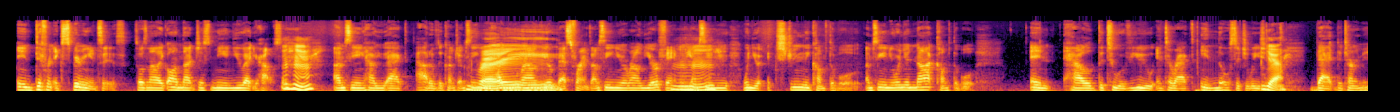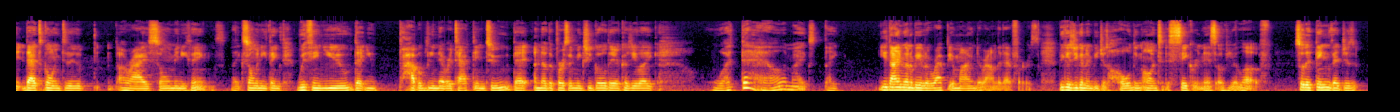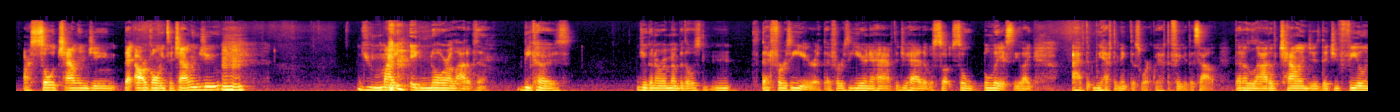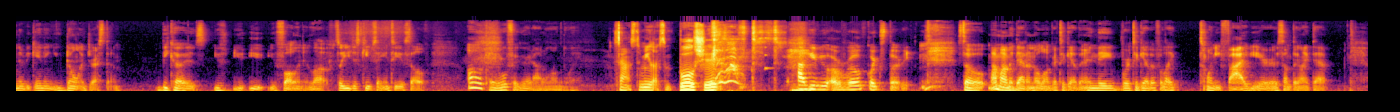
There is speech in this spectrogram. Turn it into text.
in different experiences so it's not like oh i'm not just me and you at your house Like, Mm-hmm. I'm seeing how you act out of the country. I'm seeing you you around your best friends. I'm seeing you around your family. I'm seeing you when you're extremely comfortable. I'm seeing you when you're not comfortable. And how the two of you interact in those situations. Yeah. That determine that's going to arise so many things. Like so many things within you that you probably never tapped into that another person makes you go there because you're like, what the hell am I ex- like? You're not even gonna be able to wrap your mind around it at first because you're gonna be just holding on to the sacredness of your love. So the things that just are so challenging that are going to challenge you, Mm-hmm. you might ignore a lot of them because you're gonna remember those that first year, that first year and a half that you had that was so so bliss. You're like, I have to, we have to make this work. We have to figure this out. That a lot of challenges that you feel in the beginning, you don't address them because you you you you've fallen in love. So you just keep saying to yourself, oh, "Okay, we'll figure it out along the way." Sounds to me like some bullshit. I'll give you a real quick story. So my mom and dad are no longer together, and they were together for like 25 years, something like that.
